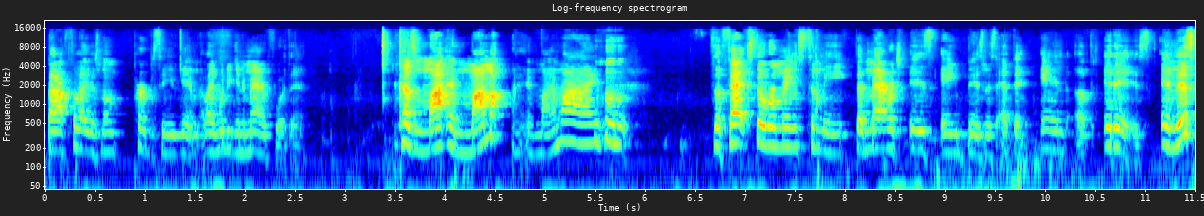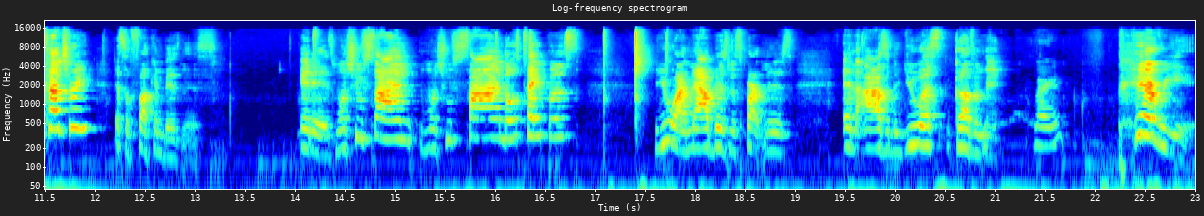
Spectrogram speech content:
But I feel like there's no purpose in you getting like, what are you getting married for then? Because my in my in my mind, the fact still remains to me that marriage is a business at the end of it is. In this country it's a fucking business. It is. Once you sign once you sign those papers you are now business partners in the eyes of the u.s government. Right. period.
